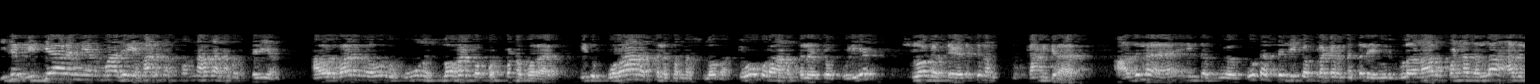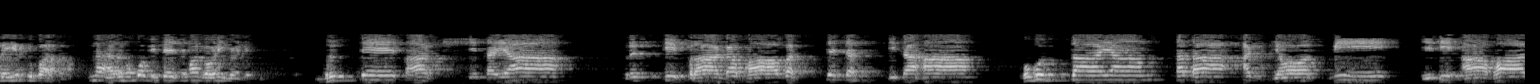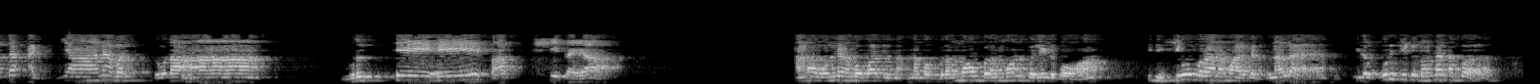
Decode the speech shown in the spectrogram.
இது வித்யாரண்யர் மாதிரி ஆளுங்க சொன்னாதான் நமக்கு தெரியும். அவர் பாருங்க ஒரு மூணு ஸ்லோகம் இப்ப கோட் பண்ண போறாரு. இது புராணத்துல சொன்ன ஸ்லோகம். சிவபுராணத்துல இருக்கக்கூடிய ஸ்லோகத்தை எடுத்து நமக்கு காமிக்கிறார் அதுல இந்த கூட்டத்தை பிரகரணத்துல இவர் இவ்வளவு நாள் பண்ணதெல்லாம் அதுல இருக்கு பார்க்கணும். அது ரொம்ப விசேஷமா கவனிக்க வேண்டியது. சாட்சிதயா விருத்தி பிராகபாவஸ்திதः உபுத்தாயாம் ததா அஜ்ஞோஸ்மி இது ஆபாத அஜானவஸ்துனः விருத்தேஹே சாட்சிதயா ஆனா ஒண்ணு நம்ம பாத்துக்கலாம் நம்ம பிரம்மம் பிரம்மம்னு சொல்லிட்டு போவோம். இது சிவபுராணமா இருக்கிறதுனால இத புரிஞ்சுக்கணும்னா நம்ம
